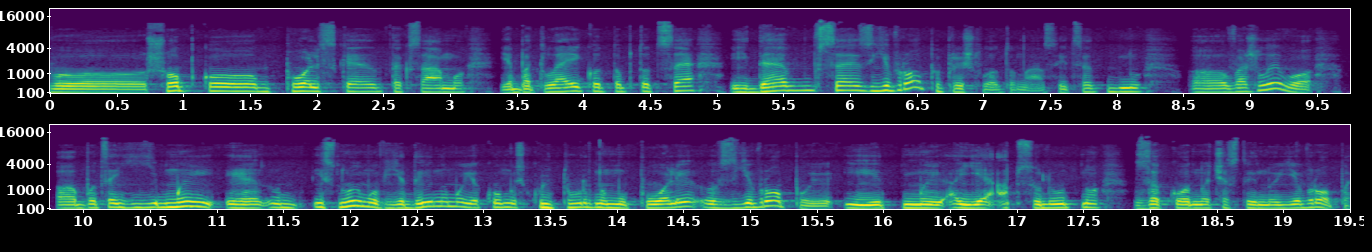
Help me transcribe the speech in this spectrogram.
в шопко польське так само, є батлейко. Тобто, це йде все з Європи прийшло до нас, і це ну е, важливо. е, Бо це ми існуємо в єдиному якомусь культурному полі з Європою, і ми є абсолютно законно частиною Європи.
